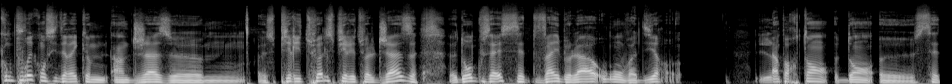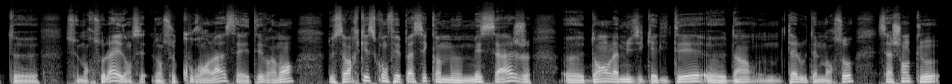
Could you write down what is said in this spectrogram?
qu'on pourrait considérer comme un jazz euh, euh, spirituel, spiritual jazz. Euh, donc vous savez, c'est cette vibe là où on va dire l'important dans ce morceau là et dans ce, dans ce courant là ça a été vraiment de savoir qu'est-ce qu'on fait passer comme message dans la musicalité d'un tel ou tel morceau sachant que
